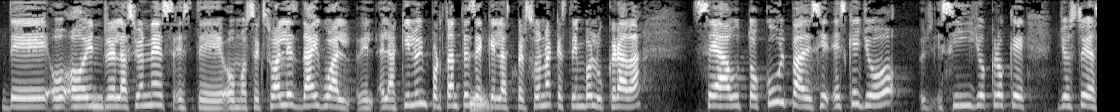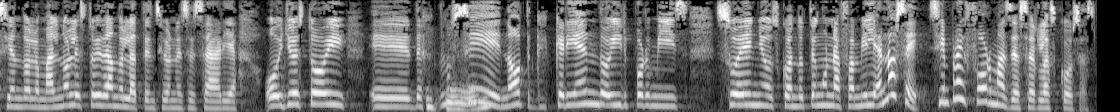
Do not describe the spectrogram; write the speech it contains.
de o, en relaciones, este, homosexuales, da igual. aquí lo importante es de que la persona que está involucrada se autoculpa, decir, es que yo sí, yo creo que yo estoy haciéndolo mal, no le estoy dando la atención necesaria, o yo estoy, eh, no sé, ¿no? Queriendo ir por mis sueños cuando tengo una familia, no sé, siempre hay formas de hacer las cosas.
